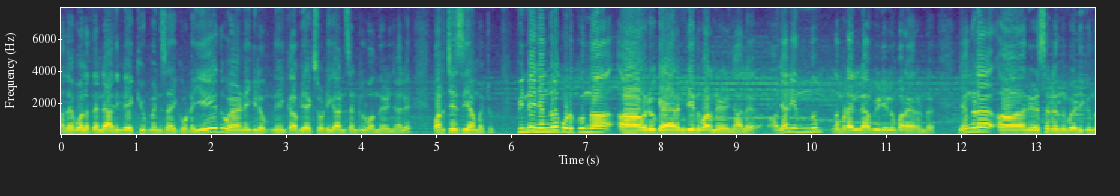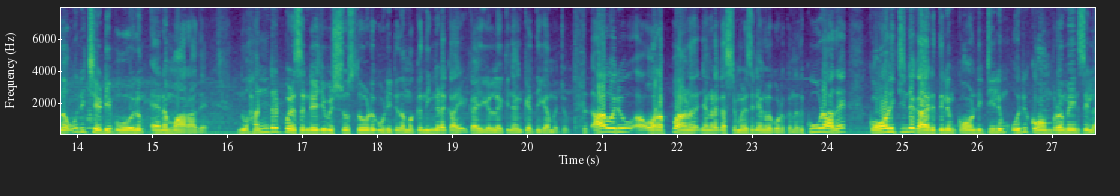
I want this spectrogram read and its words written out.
അതേപോലെ തന്നെ അതിന്റെ എക്യുപ്മെന്റ്സ് ആയിക്കോട്ടെ ഏത് വേണമെങ്കിലും നിങ്ങൾക്ക് അബി എക്സോട്ടിക് ഗാർഡൻ സെന്ററിൽ വന്നു കഴിഞ്ഞാൽ പർച്ചേസ് ചെയ്യാൻ പറ്റും. പിന്നെ ഞങ്ങൾ കൊടുക്കുന്ന ഒരു ഗ്യാരണ്ടി എന്ന് പറഞ്ഞു കഴിഞ്ഞാൽ ഞാൻ എന്നും നമ്മുടെ എല്ലാ വീഡിയോയിലും പറയാറുണ്ട് ഞങ്ങളുടെ നേഴ്സറിയിൽ നിന്ന് മേടിക്കുന്ന ഒരു ചെടി പോലും ഇനം മാറാതെ. ഹൺഡ്രഡ് പെർസെന്റേജ് വിശ്വസത്തോട് കൂടിയിട്ട് നമുക്ക് നിങ്ങളുടെ കൈ കൈകളിലേക്ക് ഞങ്ങൾക്ക് എത്തിക്കാൻ പറ്റും. ആ ഒരു ഉറപ്പാണ് ഞങ്ങളുടെ കസ്റ്റമേഴ്സിന് ഞങ്ങൾ കൊടുക്കുന്നത്. കൂടാതെ ക്വാളിറ്റിന്റെ കാര്യത്തിലും ക്വാണ്ടിറ്റിയിലും ഒരു കോംപ്രമൈസ് ഇല്ല.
